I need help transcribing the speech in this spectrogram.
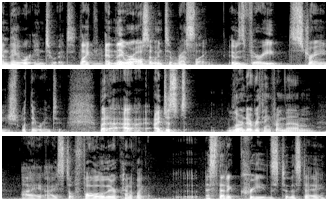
and they were into it. Like, and they were also into wrestling. It was very strange what they were into, but I, I, I just learned everything from them. I, I still follow their kind of like uh, aesthetic creeds to this day.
